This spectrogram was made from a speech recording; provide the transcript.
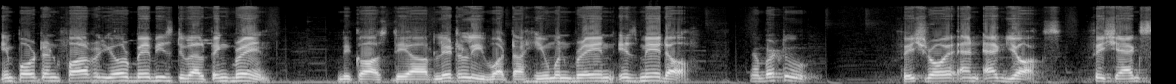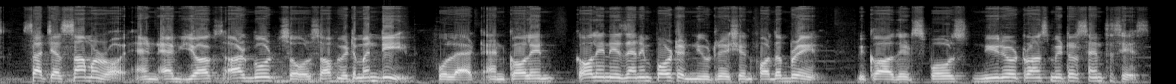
important for your baby's developing brain because they are literally what a human brain is made of. Number 2. Fish roe and egg yolks. Fish eggs such as salmon roe and egg yolks are good source of vitamin D, folate and choline. Choline is an important nutrition for the brain because it supports neurotransmitter synthesis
